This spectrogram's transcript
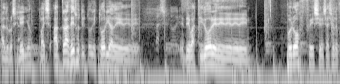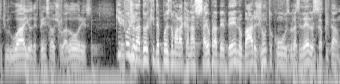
a los brasileños. Mas atrás de eso tem toda una historia de, de, de Bastidores. de bastidores, de, de, de, de profissionalização do futebol uruguaio, defesa dos jogadores. Quem Enfim, foi o jogador que depois do Maracanaço saiu pra beber no bar junto com os brasileiros? O capitão,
